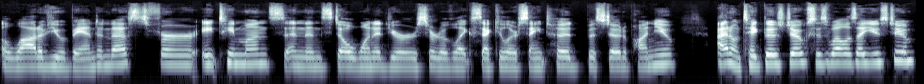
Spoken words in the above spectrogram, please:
a lot of you abandoned us for 18 months and then still wanted your sort of like secular sainthood bestowed upon you. I don't take those jokes as well as I used to.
